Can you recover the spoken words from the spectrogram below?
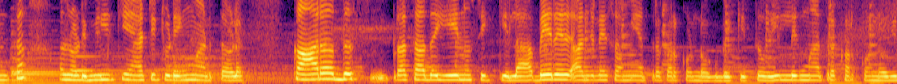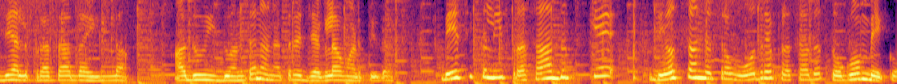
ಅಂತ ಅಲ್ಲಿ ನೋಡಿ ಮಿಲ್ಕಿ ಆ್ಯಟಿಟ್ಯೂಡ್ ಹೆಂಗೆ ಮಾಡ್ತಾವಳೆ ಖಾರದ ಪ್ರಸಾದ ಏನು ಸಿಕ್ಕಿಲ್ಲ. ಬೇರೆ ಆಂಜನೇಯ ಸ್ವಾಮಿ ಹತ್ರ ಕರ್ಕೊಂಡು ಹೋಗ್ಬೇಕಿತ್ತು. ಇಲ್ಲಿಗೆ ಮಾತ್ರ ಕರ್ಕೊಂಡು ಹೋಗಿದ್ದೆ. ಅಲ್ಲಿ ಪ್ರಸಾದ ಇಲ್ಲ. ಅದು ಇದು ಅಂತ ನನ್ನ ಹತ್ರ ಜಗಳ ಮಾಡ್ತಿದ್ದೆ ಬೇಸಿಕಲಿ ಪ್ರಸಾದಕ್ಕೆ ದೇವಸ್ಥಾನದ ಹತ್ರ ಹೋದರೆ ಪ್ರಸಾದ ತೊಗೊಬೇಕು.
